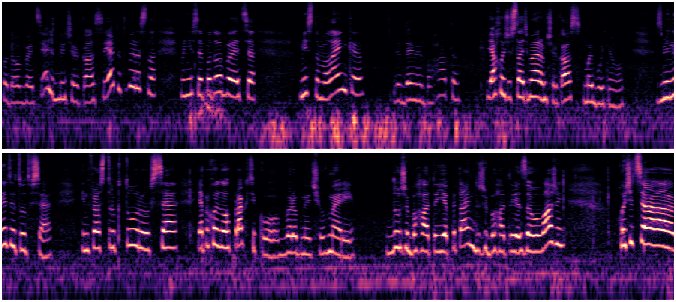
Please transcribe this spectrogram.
подобається. Я люблю Черкаси. Я тут виросла, мені все подобається. Місто маленьке, людей небагато. Я хочу стати мером Черкас в майбутньому, змінити тут все. Інфраструктуру, все. Я проходила практику виробничу в мерії. Дуже багато є питань, дуже багато є зауважень. Хочеться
